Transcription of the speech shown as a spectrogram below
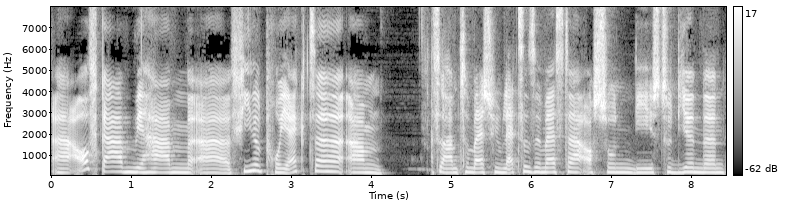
äh, Aufgaben. Wir haben äh, viele Projekte. Ähm, so haben zum Beispiel im letzten Semester auch schon die Studierenden,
